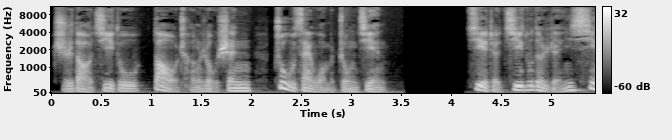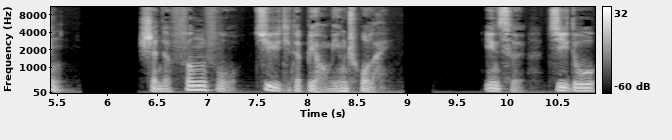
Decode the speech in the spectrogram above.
直到基督道成肉身住在我们中间，借着基督的人性，神的丰富具体的表明出来，因此基督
